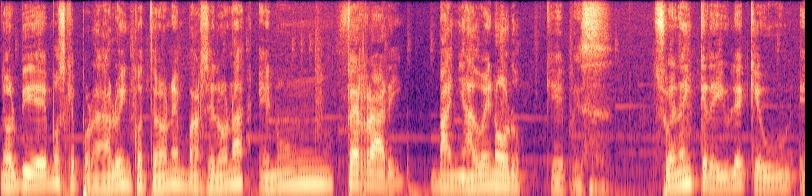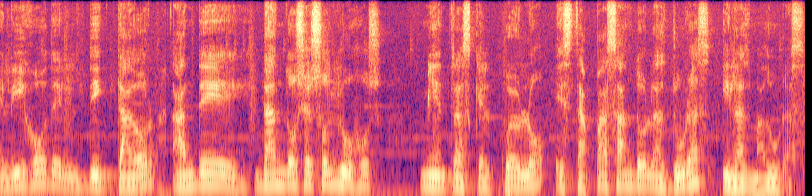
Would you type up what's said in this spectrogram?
No olvidemos que por allá lo encontraron en Barcelona en un Ferrari bañado en oro, que pues suena increíble que un, el hijo del dictador ande dándose esos lujos mientras que el pueblo está pasando las duras y las maduras.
